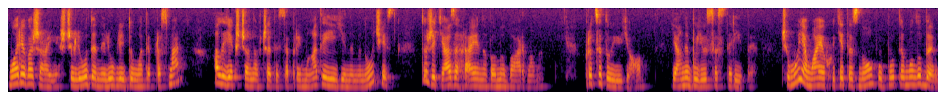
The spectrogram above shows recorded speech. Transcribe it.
Морі вважає, що люди не люблять думати про смерть, але якщо навчитися приймати її неминучість, то життя заграє новими барвами. Процитую його: Я не боюся старіти. Чому я маю хотіти знову бути молодим?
